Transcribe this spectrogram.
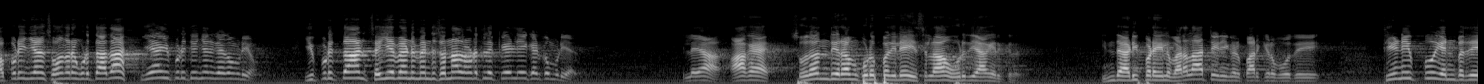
அப்படியும் செய்யலாம் சுதந்திரம் கொடுத்தாதான் ஏன் இப்படி செஞ்சேன்னு கேட்க முடியும். இப்படித்தான் செய்ய வேண்டும் என்று சொன்னால் இடத்துல கேள்வியை கேட்க முடியாது. இல்லையா? ஆக சுதந்திரம் கொடுப்பதிலே இஸ்லாம் உறுதியாக இருக்கிறது. இந்த அடிப்படையில் வரலாற்றை நீங்கள் பார்க்கிற போது திணிப்பு என்பது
